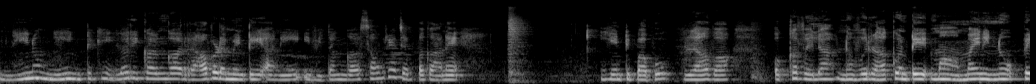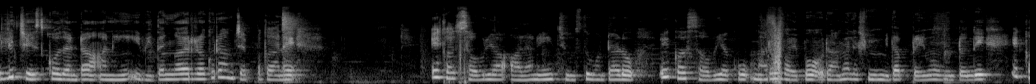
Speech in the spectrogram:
నేను మీ ఇంటికి ఇల్లరికంగా రావడం ఏంటి అని ఈ విధంగా శౌర్య చెప్పగానే ఏంటి బాబు రావా? ఒక్కవేళ నువ్వు రాకుంటే మా అమ్మాయి నిన్ను పెళ్ళి చేసుకోదంట అని ఈ విధంగా రఘురామ్ చెప్పగానే ఇక శౌర్య అలానే చూస్తూ ఉంటాడు. ఇక శౌర్యకు మరోవైపు రామలక్ష్మి మీద ప్రేమ ఉంటుంది. ఇక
